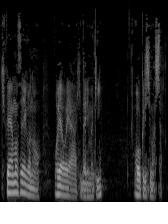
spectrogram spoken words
菊山聖吾のおやおや左巻きお送りしました。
